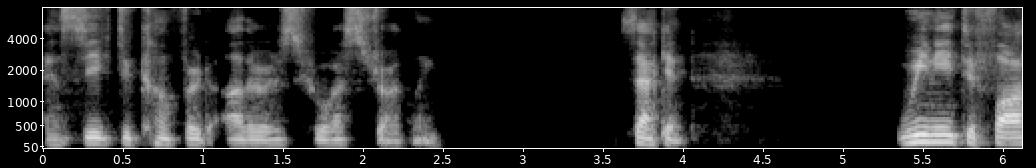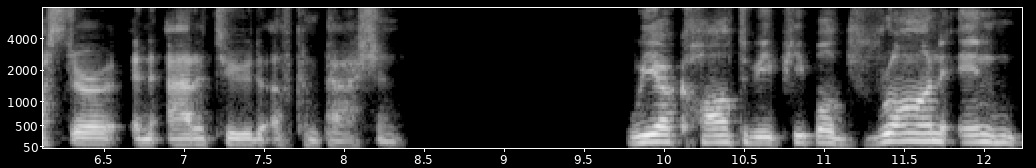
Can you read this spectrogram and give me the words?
and seek to comfort others who are struggling. Second, we need to foster an attitude of compassion. We are called to be people drawn in,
